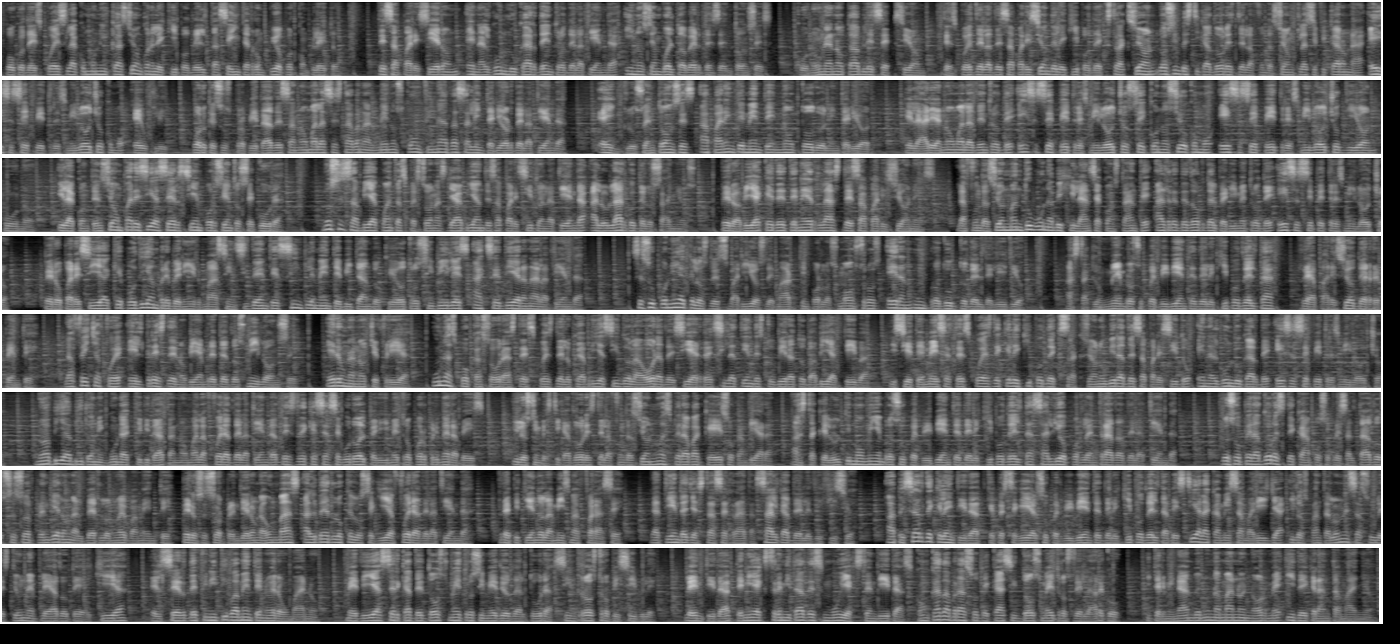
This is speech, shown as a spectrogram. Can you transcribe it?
Poco después, la comunicación con el equipo Delta se interrumpió por completo. Desaparecieron en algún lugar dentro de la tienda y no se han vuelto a ver desde entonces, con una notable excepción. Después de la desaparición del equipo de extracción, los investigadores de la fundación clasificaron a SCP-3008 como Euclid, porque sus propiedades anómalas estaban al menos confinadas al interior de la tienda, e incluso entonces aparentemente no todo el interior. El área anómala dentro de SCP-3008 se conoció como SCP-3008-1, y la contención parecía ser 100% segura. No se sabía cuántas personas ya habían desaparecido en la tienda a lo largo de los años, pero había que detener las desapariciones. La fundación mantuvo una vigilancia constante alrededor del perímetro de SCP-3008, pero parecía que podían prevenir más incidentes simplemente evitando que otros civiles accedieran a la tienda. Se suponía que los desvaríos de Martin por los monstruos eran un producto del delirio, hasta que un miembro superviviente del equipo Delta reapareció de repente. La fecha fue el 3 de noviembre de 2011. Era una noche fría, unas pocas horas después de lo que habría sido la hora de cierre si la tienda estuviera todavía activa, y siete meses después de que el equipo de extracción hubiera desaparecido en algún lugar de SCP-3008. No había habido ninguna actividad anómala fuera de la tienda desde que se aseguró el perímetro por primera vez, y los investigadores de la fundación no esperaban que eso cambiara, hasta que el último miembro superviviente del equipo Delta salió por la entrada de la tienda. Los operadores de campo sobresaltados se sorprendieron al verlo nuevamente, pero se sorprendieron aún más al ver lo que lo seguía fuera de la tienda, repitiendo la misma frase, la tienda ya está cerrada, salga del edificio. A pesar de que la entidad que perseguía al superviviente del equipo Delta vestía la camisa amarilla y los pantalones azules de un empleado de IKEA, el ser definitivamente no era humano. Medía cerca de dos metros y medio de altura, sin rostro visible. La entidad tenía extremidades muy extendidas, con cada brazo de casi dos metros de largo, y terminando en una mano enorme y de gran tamaño.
